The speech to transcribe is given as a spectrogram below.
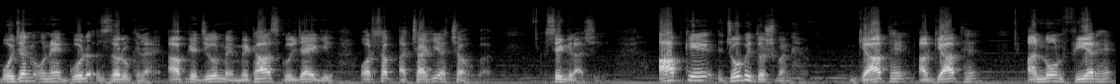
भोजन में उन्हें गुड़ ज़रूर खिलाएँ। आपके जीवन में मिठास घुल जाएगी और सब अच्छा ही अच्छा होगा। सिंह राशि। आपके जो भी दुश्मन है, ज्ञात है, अज्ञात है अननोन फियर है,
